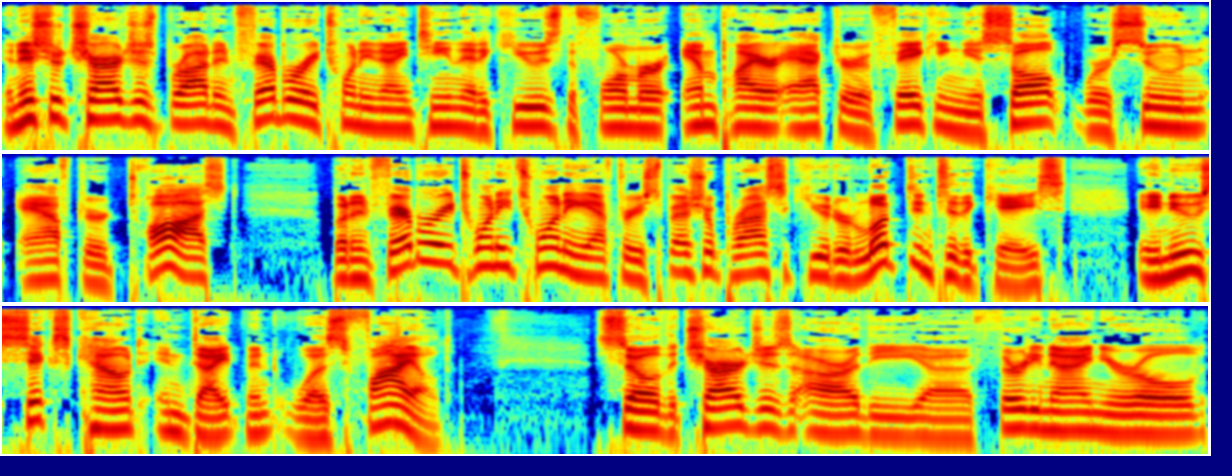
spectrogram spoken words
Initial charges brought in February 2019 that accused the former Empire actor of faking the assault were soon after tossed. But in February 2020, after a special prosecutor looked into the case, a new six count indictment was filed. So the charges are the 39 uh, year old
